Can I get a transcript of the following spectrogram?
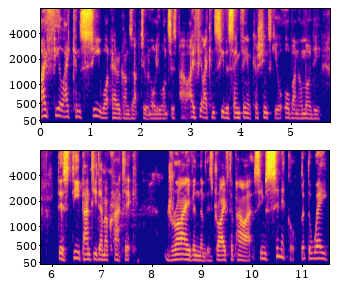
I feel I can see what Erdogan's up to and all he wants is power. I feel I can see the same thing of Kaczynski or Orban or Modi. This deep anti-democratic drive in them, this drive to power, seems cynical. But the way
